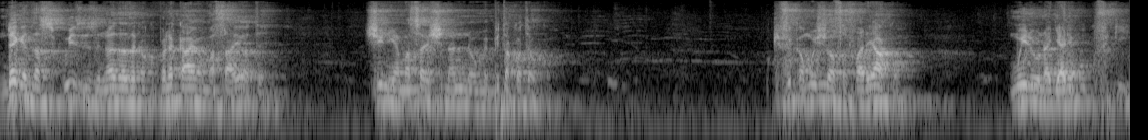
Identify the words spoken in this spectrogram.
Ndege za siku hizi zinaweza zikakupeleka hayo masaa yote. Chini ya masaa ishirini na nne umepita kote huko. Ukifika mwisho wa safari yako mwili unajaribu kufikii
